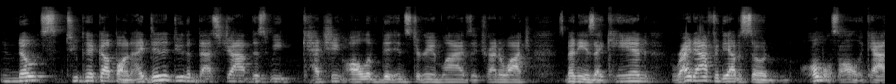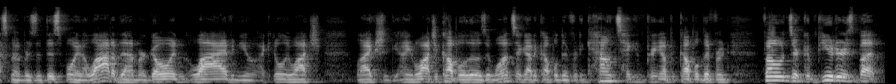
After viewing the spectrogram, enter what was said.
notes to pick up on. I didn't do the best job this week catching all of the Instagram lives. I try to watch as many as I can right after the episode. Almost all the cast members at this point, a lot of them are going live, and you know I can only watch. Well, actually, I can watch a couple of those at once. I got a couple different accounts. I can bring up a couple different phones or computers, but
